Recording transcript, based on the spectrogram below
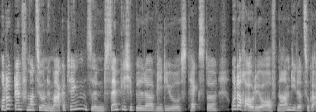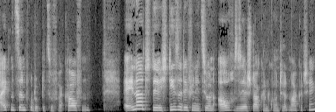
Produktinformationen im Marketing sind sämtliche Bilder, Videos, Texte und auch Audioaufnahmen, die dazu geeignet sind, Produkte zu verkaufen. Erinnert dich diese Definition auch sehr stark an Content Marketing?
